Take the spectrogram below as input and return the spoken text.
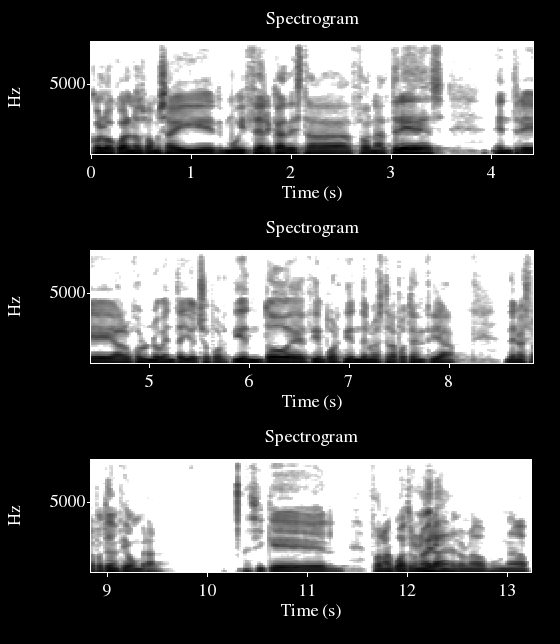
Con lo cual nos vamos a ir muy cerca de esta zona 3, entre a lo mejor un 98%, 100% eh, de nuestra potencia, de nuestra potencia umbral. Así que zona 4 no era, era una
